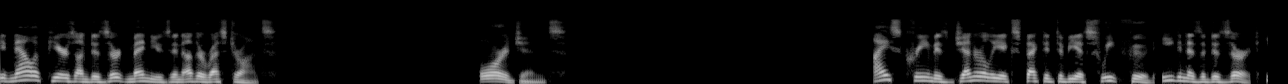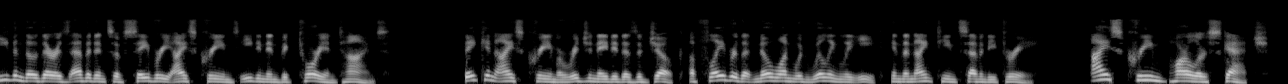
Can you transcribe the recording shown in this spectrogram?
It now appears on dessert menus in other restaurants. Origins Ice cream is generally expected to be a sweet food, eaten as a dessert, even though there is evidence of savory ice creams eaten in Victorian times. Bacon ice cream originated as a joke, a flavor that no one would willingly eat, in the 1973 Ice Cream Parlor sketch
